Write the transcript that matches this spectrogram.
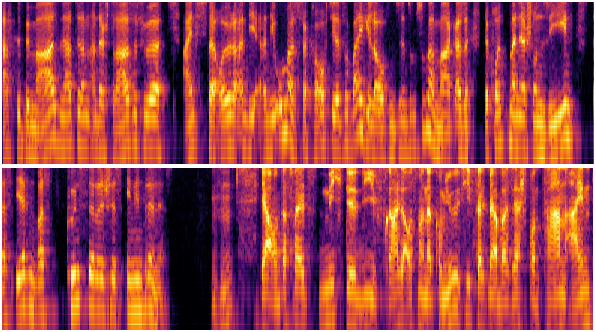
hat sie bemalt und hat sie dann an der Straße für ein, zwei Euro an die, an die Omas verkauft, die dann vorbeigelaufen sind zum Supermarkt. Also da konnte man ja schon sehen, dass irgendwas Künstlerisches in ihm drin ist. Mhm. Ja, und das war jetzt nicht äh, die Frage aus meiner Community, fällt mir aber sehr spontan ein.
